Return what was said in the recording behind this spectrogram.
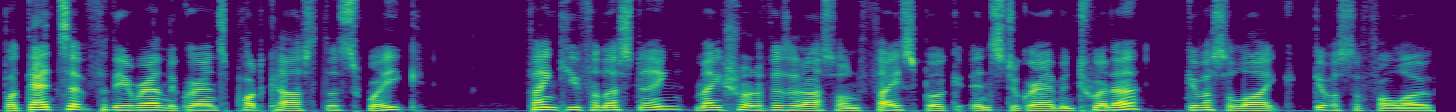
But that's it for the Around the Grounds podcast this week. Thank you for listening. Make sure to visit us on Facebook, Instagram, and Twitter. Give us a like, give us a follow,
